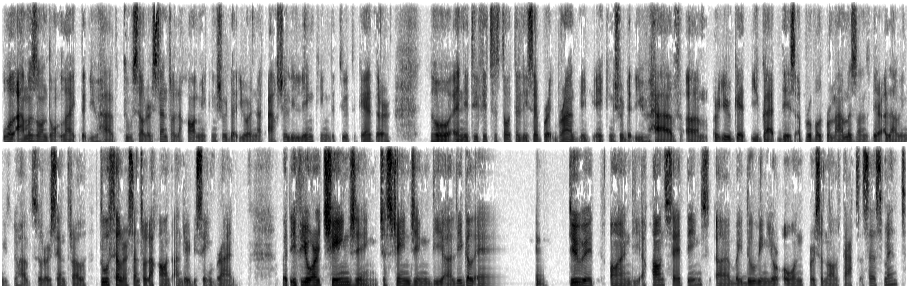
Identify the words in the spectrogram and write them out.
well amazon don't like that you have two seller central account making sure that you are not actually linking the two together. So and it, if it's a totally separate brand maybe making sure that you have um, or you get you got this approval from amazon they're allowing you to have seller central two seller central account under the same brand. But if you are changing just changing the uh, legal end do it on the account settings uh, by doing your own personal tax assessment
